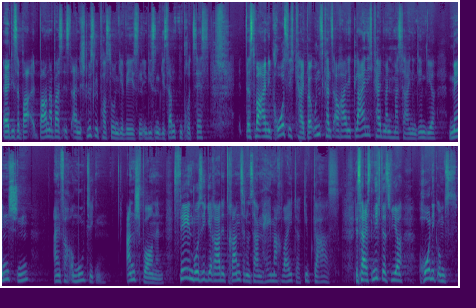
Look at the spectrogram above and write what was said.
äh, dieser ba Barnabas ist eine Schlüsselperson gewesen in diesem gesamten Prozess. Das war eine Großigkeit. Bei uns kann es auch eine Kleinigkeit manchmal sein, indem wir Menschen einfach ermutigen, anspornen, sehen, wo sie gerade dran sind und sagen, hey, mach weiter, gib Gas. Das heißt nicht, dass wir Honig ums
